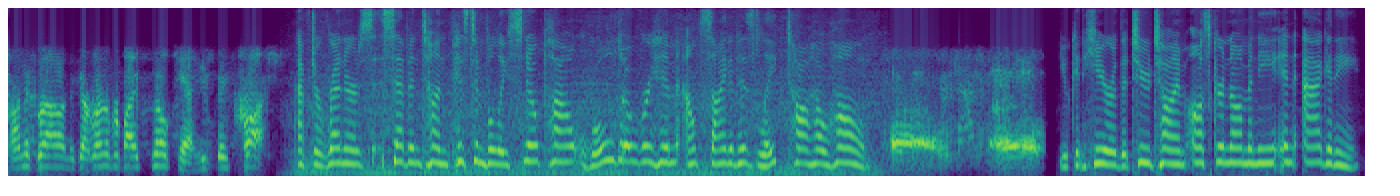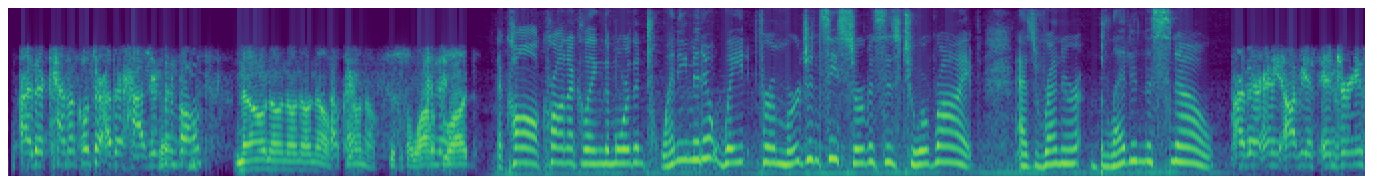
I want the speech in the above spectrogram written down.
on the ground. They got run over by a snowcat. He's been crushed. After Renner's seven ton PistenBully snowplow rolled over him outside of his Lake Tahoe home. Uh, You can hear the two time Oscar nominee in agony. Are there chemicals or other hazards involved? No, no, no, no, no. Okay. No, no. Just a lot And of then- blood. The call chronicling the more than 20 minute wait for emergency services to arrive as Renner bled in the snow. Are there any obvious injuries?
